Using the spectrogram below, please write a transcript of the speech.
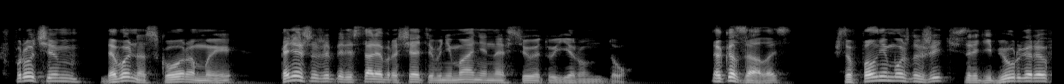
Впрочем, довольно скоро мы, конечно же, перестали обращать внимание на всю эту ерунду. Оказалось, что вполне можно жить среди бюргеров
